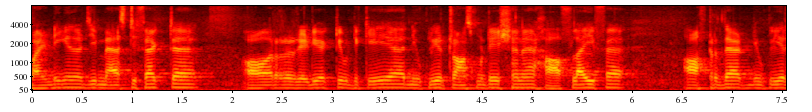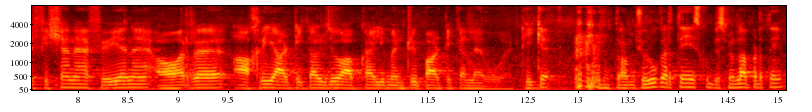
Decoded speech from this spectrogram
बाइंडिंग एनर्जी मैस डिफेक्ट है और रेडियो एक्टिव डिके है न्यूक्लियर ट्रांसमिटेशन है हाफ़ लाइफ है आफ्टर दैट न्यूक्लियर फिशन है फ्यूजन है, और आखिरी आर्टिकल जो आपका एलिमेंट्री पार्टिकल है वो है, ठीक है? तो हम शुरू करते हैं, इसको बिस्मिल्लाह पढ़ते हैं।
